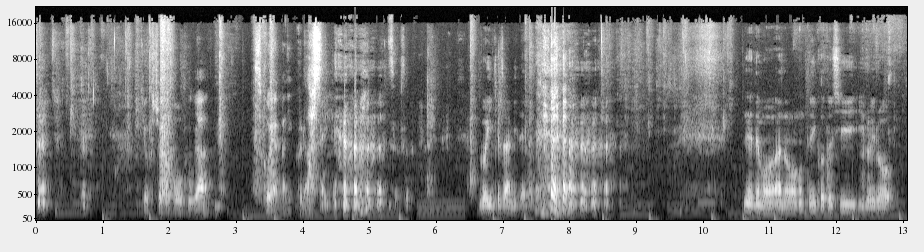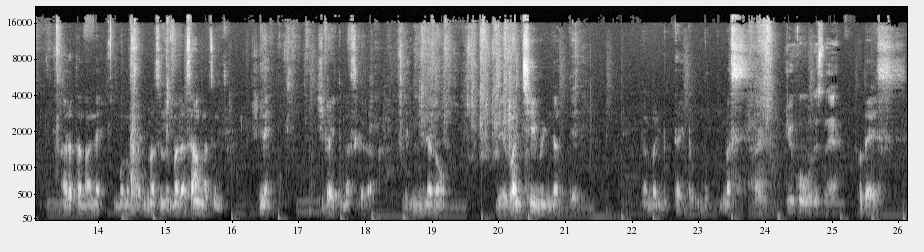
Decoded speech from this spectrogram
た。局長の抱負が、健やかに暮らす。はい。そうそう。ご隠居さんみたいな。ね、でも、あの、本当に今年いろいろ新たなね、ものもありますので、まだ3月にね、控えてますから、ぜひみんなの、ね、ワンチームになって頑張りたいと思っています。はい。流行語ですね。そうです。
